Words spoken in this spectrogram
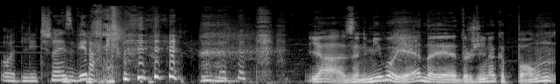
Odlična izbira. ja, zanimivo je, da je družina Kapon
